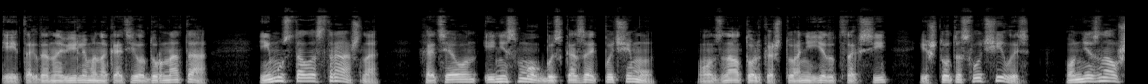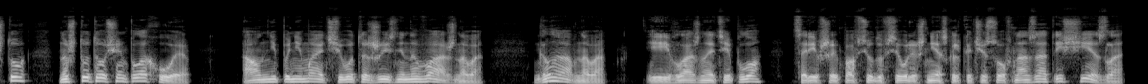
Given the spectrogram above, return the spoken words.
и тогда на Вильяма накатила дурнота. Ему стало страшно, хотя он и не смог бы сказать почему. Он знал только, что они едут в такси, и что-то случилось. Он не знал, что, но что-то очень плохое. А он не понимает чего-то жизненно важного, главного, и влажное тепло, царившее повсюду всего лишь несколько часов назад, исчезло,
